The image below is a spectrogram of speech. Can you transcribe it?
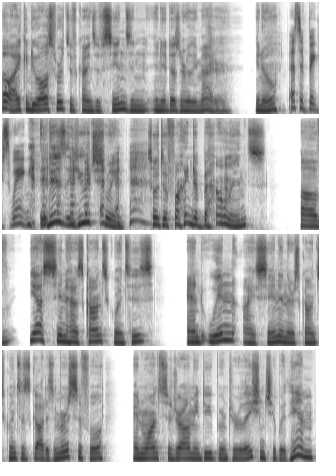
oh, I can do all sorts of kinds of sins and, and it doesn't really matter. You know, That's a big swing. it is a huge swing. So to find a balance of, yes, sin has consequences. And when I sin and there's consequences, God is merciful and wants to draw me deeper into relationship with Him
